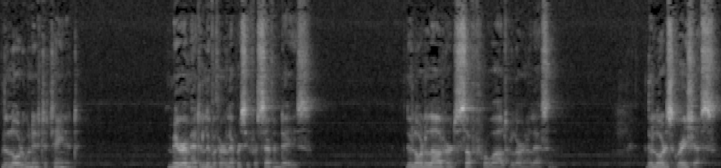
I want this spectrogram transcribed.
the Lord wouldn't entertain it. Miriam had to live with her leprosy for seven days. The Lord allowed her to suffer for a while to learn a lesson. The Lord is gracious,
